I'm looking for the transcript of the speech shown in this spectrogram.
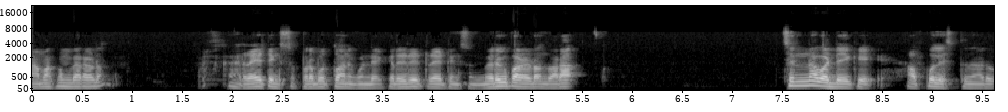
నమ్మకం పెరగడం రేటింగ్స్ ప్రభుత్వానికి ఉండే క్రెడిట్ రేటింగ్స్ మెరుగుపడడం ద్వారా చిన్న వడ్డీకి అప్పులు ఇస్తున్నారు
